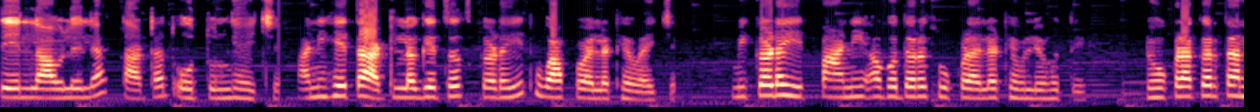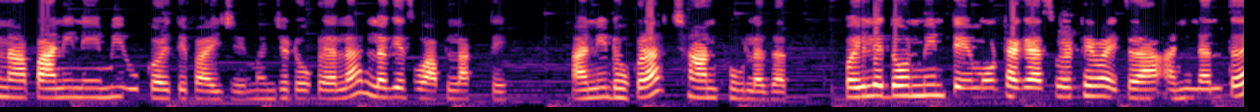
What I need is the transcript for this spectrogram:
तेल लावलेल्या ताटात ओतून घ्यायचे आणि हे ताट लगेचच कढईत वाफवायला ठेवायचे. मी कढईत पाणी अगोदरच उकळायला ठेवले होते. ढोकळा करताना पाणी नेहमी उकळते पाहिजे म्हणजे ढोकळ्याला लगेच वाफ लागते आणि ढोकळा छान फुगला जातो. पहिले दोन मिनिटे मोठ्या गॅसवर ठेवायचा आणि नंतर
